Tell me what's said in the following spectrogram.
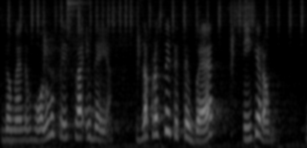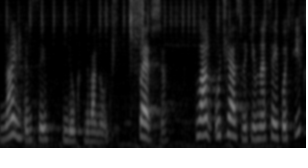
до мене в голову прийшла ідея запросити тебе спікером на інтенсив Люкс 2.0. Перше. План учасників на цей потік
